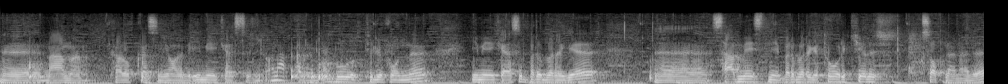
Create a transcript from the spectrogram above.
e, mana korobkasini yonida imeykasi anaqa qilingan bu telefonni imeykasi bir biriga e, совместный bir biriga to'g'ri kelish hisoblanadi.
